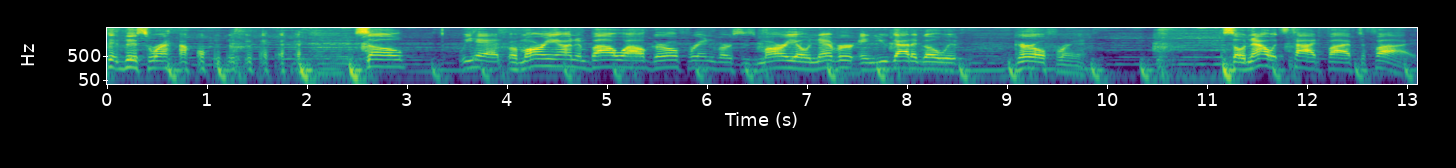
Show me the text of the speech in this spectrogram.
this round. so we had Omarion and Bow Wow Girlfriend versus Mario Never, and you got to go with Girlfriend. So now it's tied five to five.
